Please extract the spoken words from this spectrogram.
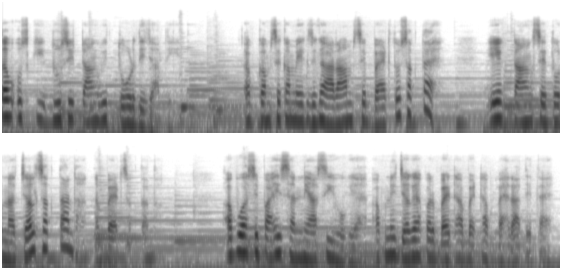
तब उसकी दूसरी टांग भी तोड़ दी जाती है। अब कम से कम एक जगह आराम से बैठ तो सकता है। एक टांग से तो न चल सकता था न बैठ सकता था। अब वह सिपाही सन्यासी हो गया है, अपनी जगह पर बैठा बैठा पहरा देता है।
